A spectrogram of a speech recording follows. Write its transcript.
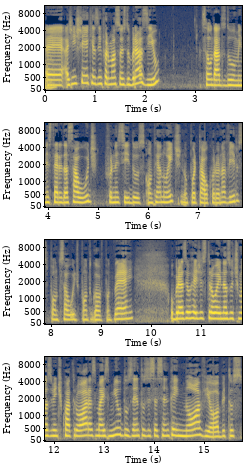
É, a gente tem aqui as informações do Brasil, são dados do Ministério da Saúde, fornecidos ontem à noite no portal coronavírus.saude.gov.br. O Brasil registrou aí nas últimas 24 horas mais 1.269 óbitos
